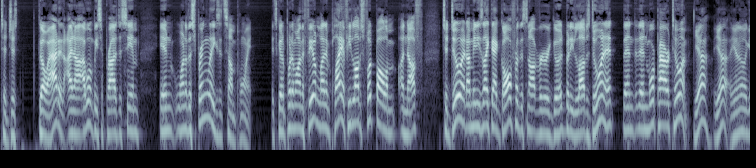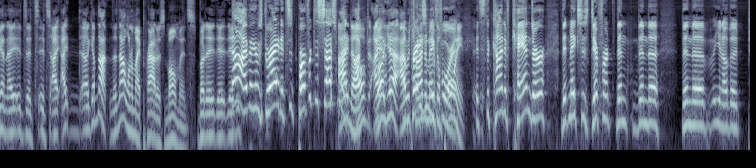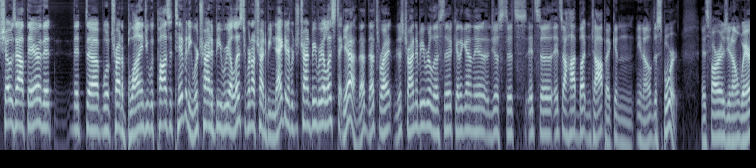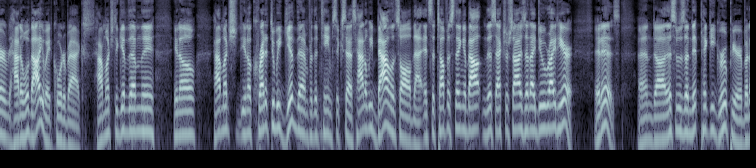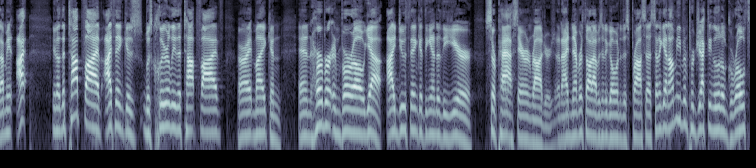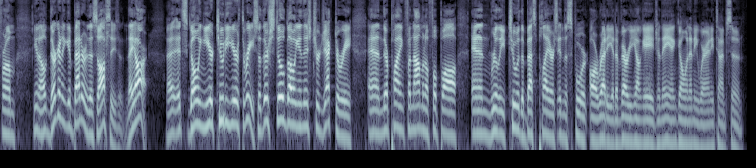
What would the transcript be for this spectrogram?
to just go at it. I I won't be surprised to see him in one of the spring leagues at some point. It's going to put him on the field and let him play if he loves football enough to do it. I mean, he's like that golfer that's not very good, but he loves doing it. Then then more power to him. Yeah, yeah. You know, again, I, it's it's it's I I like I'm not not one of my proudest moments, but it. it, it No, I think it was great. It's a perfect assessment. I know. Well, yeah, I I'm was trying to make a for it. point. It's the kind of candor that makes us different than than the than the you know the shows out there that that uh, will try to blind you with positivity. We're trying to be realistic. We're not trying to be negative. We're just trying to be realistic. Yeah, that that's right. Just trying to be realistic. And again, it just it's it's a it's a hot button topic and you know the sport as far as you know where how to evaluate quarterbacks, how much to give them the you know how much you know credit do we give them for the team success? How do we balance all of that? It's the toughest thing about this exercise that I do right here. It is. And uh, this was a nitpicky group here, but I mean, I, you know, the top five I think is was clearly the top five. All right, Mike and and Herbert and Burrow. Yeah, I do think at the end of the year surpassed Aaron Rodgers, and I never thought I was going to go into this process. And again, I'm even projecting a little growth from, you know, they're going to get better this offseason. They are. Uh, it's going year two to year three. So they're still going in this trajectory, and they're playing phenomenal football and really two of the best players in the sport already at a very young age, and they ain't going anywhere anytime soon.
